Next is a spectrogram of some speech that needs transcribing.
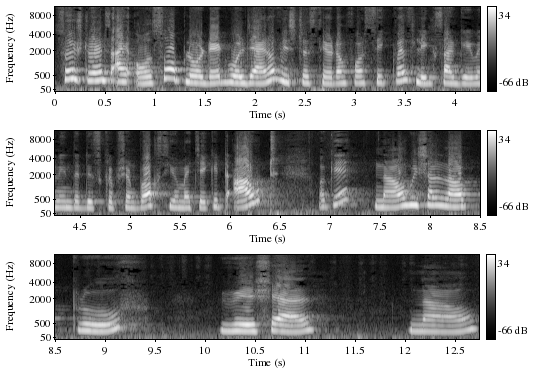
So students, I also uploaded Bolzano-Weierstrass theorem for sequence. Links are given in the description box. You may check it out. Okay. Now we shall now prove. We shall now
